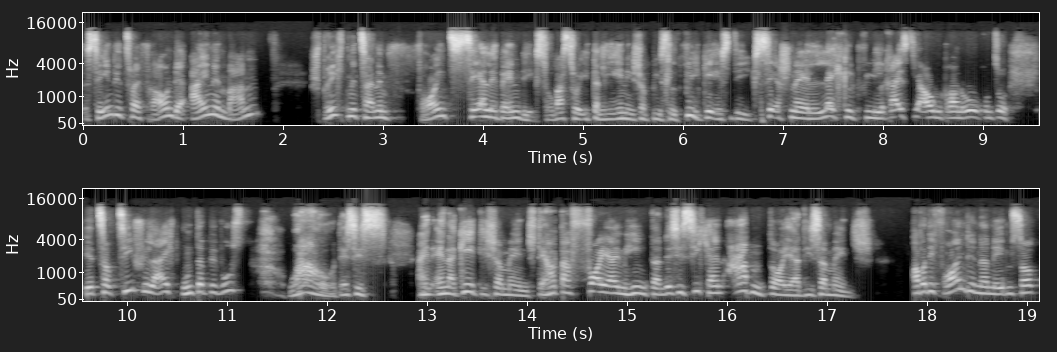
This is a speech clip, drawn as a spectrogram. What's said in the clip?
sehen die zwei Frauen, der eine Mann spricht mit seinem Freund sehr lebendig, so was so italienisch ein bisschen, viel Gestik, sehr schnell, lächelt viel, reißt die Augenbrauen hoch und so. Jetzt sagt sie vielleicht unterbewusst, wow, das ist ein energetischer Mensch, der hat da Feuer im Hintern, das ist sicher ein Abenteuer, dieser Mensch. Aber die Freundin daneben sagt,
